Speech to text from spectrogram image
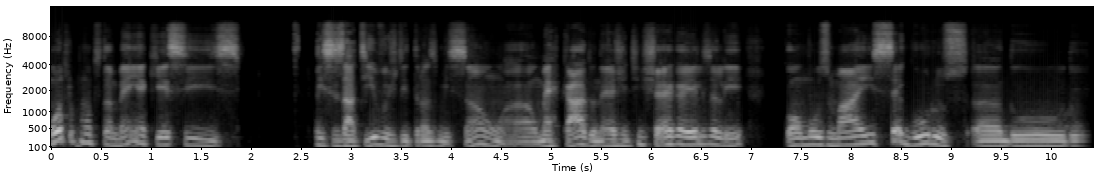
Um outro ponto também é que esses esses ativos de transmissão, o mercado, né, a gente enxerga eles ali como os mais seguros uh, do, do,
